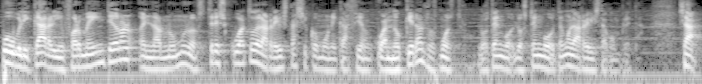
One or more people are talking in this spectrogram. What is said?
publicar el informe íntegro en los números 3, 4 de la revista Psicomunicación. Cuando quieras los muestro, lo tengo, los tengo, tengo la revista completa. O sea,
